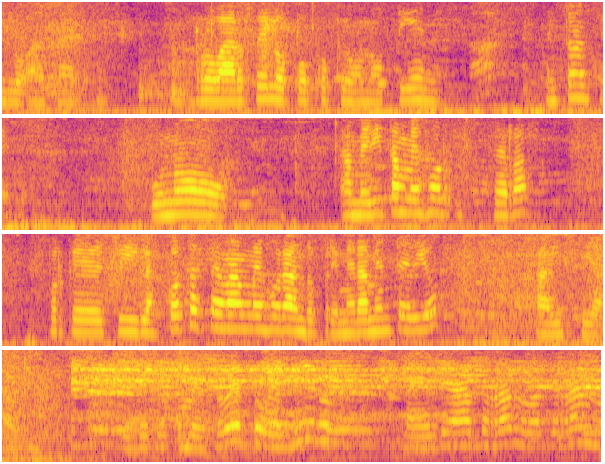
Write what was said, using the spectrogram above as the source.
y lo asalten. Robarse lo poco que uno tiene. Entonces, uno amerita mejor cerrar porque si las cosas se van mejorando, primeramente Dios, ahí sí abren. Desde que comenzó esto, el virus, la gente va cerrando, va cerrando.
